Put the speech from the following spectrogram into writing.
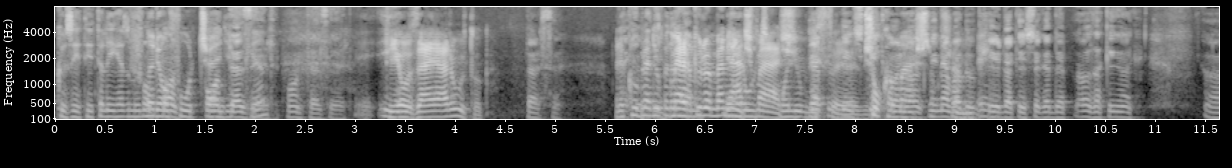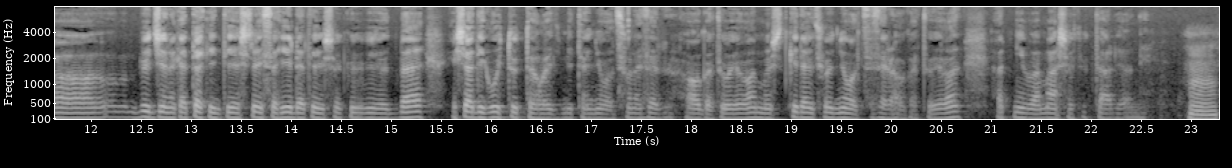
közétételéhez, ami pont, nagyon furcsa pont egyébként. Ezért, pont ezért. Ti hozzájárultok? Persze. Mert a klubrádió például Mert nem különben járult, nincs más. Mondjuk, de sokan más. Mi nem adunk hirdetéseket, de az, akinek a büdzsének a tekintés része hirdetések jött be, és eddig úgy tudta, hogy mit a 80 ezer hallgatója van, most kiderült, hogy 8 ezer hallgatója van, hát nyilván máshogy tud tárgyalni. Hmm.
